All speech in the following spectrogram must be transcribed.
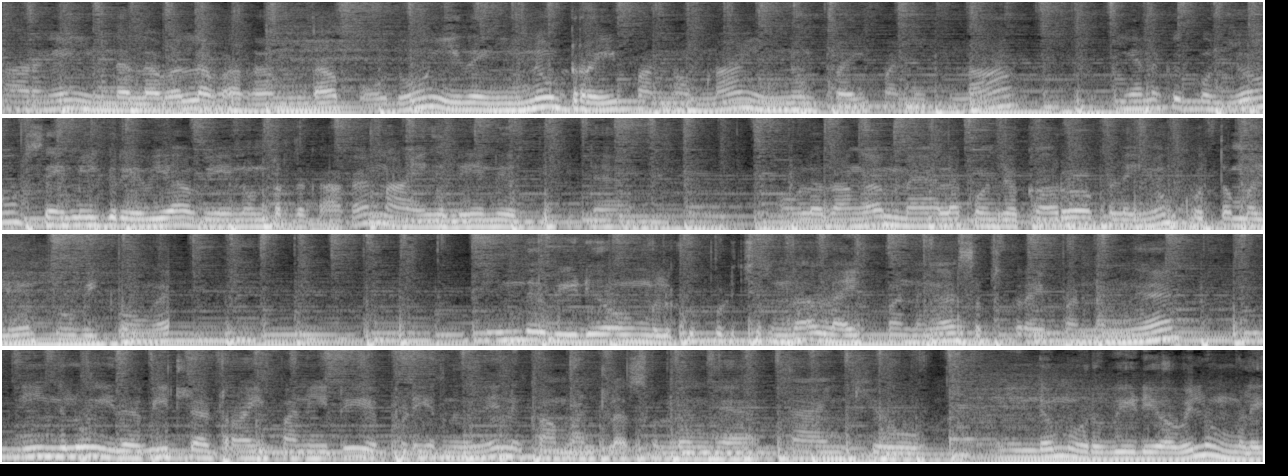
பாருங்கள் இந்த லெவலில் வரந்தால் போதும். இதை இன்னும் ட்ரை பண்ணோம்னா இன்னும் ட்ரை பண்ணிக்கலாம். எனக்கு கொஞ்சம் செமி கிரேவியாக வேணுன்றதுக்காக நான் இதிலே நிறுத்திக்கிட்டேன். அவ்வளோதாங்க மேலே கொஞ்சம் கருவேப்பிலையும் கொத்தமல்லியும் தூவிக்கோங்க. இந்த வீடியோ உங்களுக்கு பிடிச்சிருந்தா லைக் பண்ணுங்கள் சப்ஸ்கிரைப் பண்ணுங்கள் நீங்களும் இதை வீட்டில் ட்ரை பண்ணிவிட்டு எப்படி இருந்ததுன்னு எனக்கு கமெண்ட்டில் சொல்லுங்கள் தேங்க்யூ மீண்டும் ஒரு வீடியோவில் உங்களை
